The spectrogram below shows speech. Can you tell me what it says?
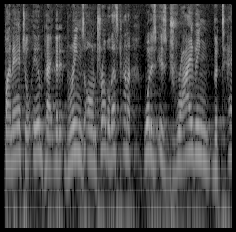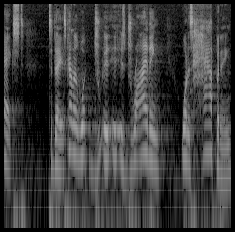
financial impact, that it brings on trouble, that's kind of what is, is driving the text today. It's kind of what is driving what is happening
